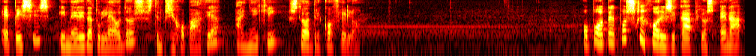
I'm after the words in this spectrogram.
Επίσης, η μερίδα του λέοντος στην ψυχοπάθεια ανήκει στο αντρικό φύλλο. Οπότε πώς ξεχωρίζει κάποιος ένα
